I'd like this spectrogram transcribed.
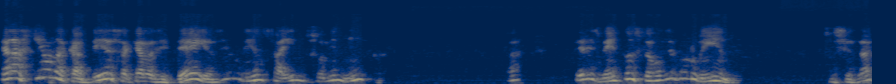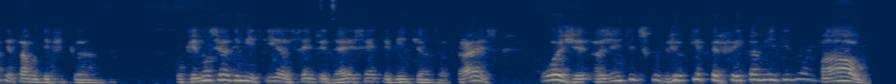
Elas tinham na cabeça aquelas ideias e não iam sair do some nunca. Tá? Felizmente, nós estamos evoluindo. A sociedade está modificando. O que não se admitia 110, 120 anos atrás, hoje a gente descobriu que é perfeitamente normal.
